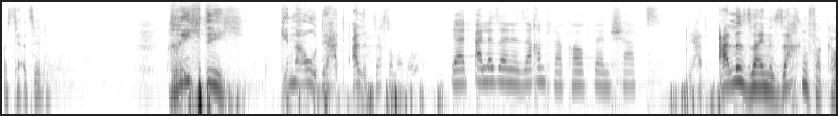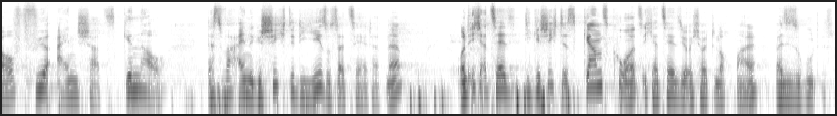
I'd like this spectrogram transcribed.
Was der erzählte? Richtig, genau, der hat alle, sag's doch mal laut. Der hat alle seine Sachen verkauft für einen Schatz. Der hat alle seine Sachen verkauft für einen Schatz. Genau. Das war eine Geschichte, die Jesus erzählt hat. Ne? Und ich erzähle, die Geschichte ist ganz kurz. Ich erzähle sie euch heute nochmal, weil sie so gut ist.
